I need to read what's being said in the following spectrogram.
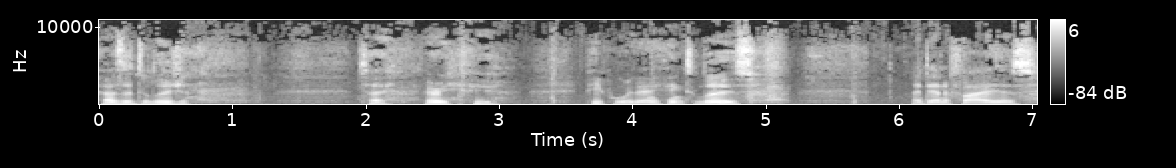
that was a delusion. So very few people with anything to lose identify as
